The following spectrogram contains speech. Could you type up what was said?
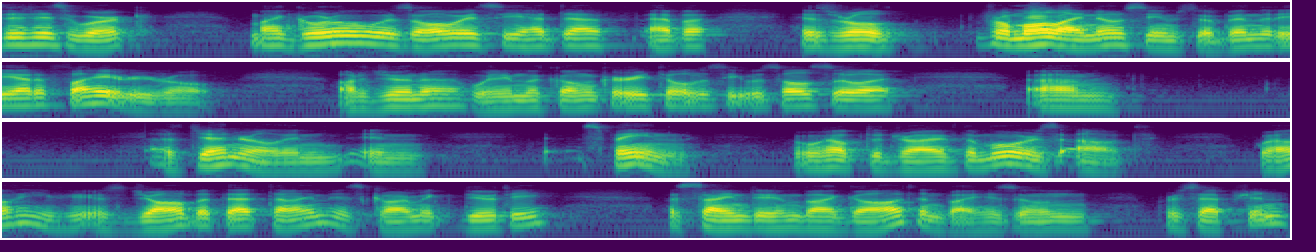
did his work. My guru was always he had to have, have a his role. From all I know, seems to have been that he had a fiery role. Arjuna, William the Conqueror, he told us he was also a um, a general in, in Spain who helped to drive the Moors out. Well, he, his job at that time, his karmic duty, assigned to him by God and by his own perception,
